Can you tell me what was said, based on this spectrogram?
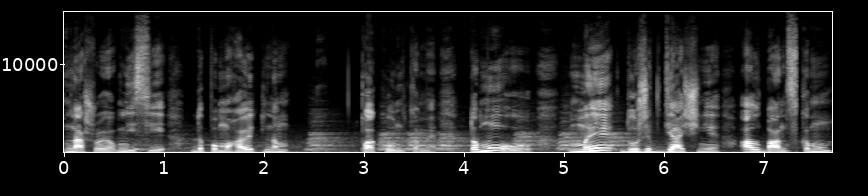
нашої місії допомагають нам пакунками. Тому ми дуже вдячні Албанському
